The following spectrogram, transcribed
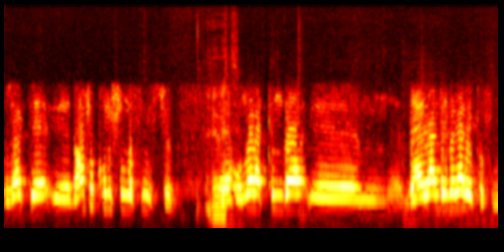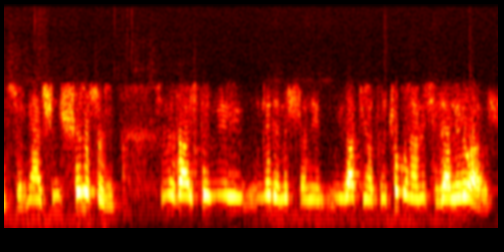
özellikle e, daha çok konuşulmasını istiyorum. Evet. Ee, onlar hakkında e, değerlendirmeler yapılsın istiyorum. Yani şimdi şöyle söyleyeyim. Şimdi mesela işte e, ne denir hani mizah dünyasının çok önemli çizerleri vardır.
